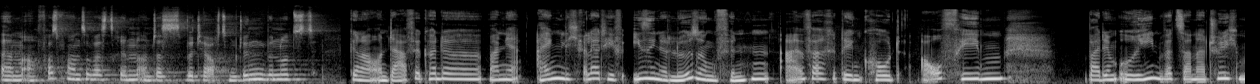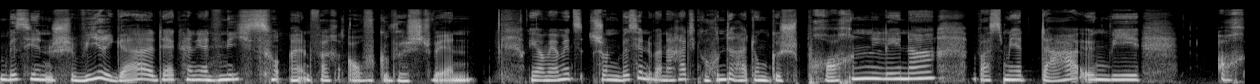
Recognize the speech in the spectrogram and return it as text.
ähm, auch Phosphor und sowas drin und das wird ja auch zum Düngen benutzt. Genau, und dafür könnte man ja eigentlich relativ easy eine Lösung finden. Einfach den Code aufheben. Bei dem Urin wird es dann natürlich ein bisschen schwieriger. Der kann ja nicht so einfach aufgewischt werden. Ja, wir haben jetzt schon ein bisschen über nachhaltige Hundehaltung gesprochen, Lena. Was mir da irgendwie auch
